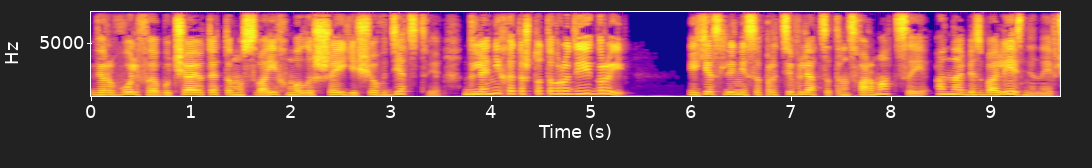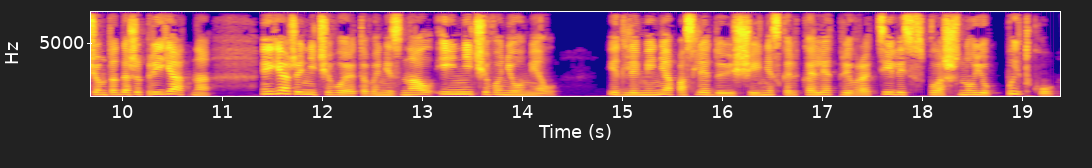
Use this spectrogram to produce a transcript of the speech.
Вервольфы обучают этому своих малышей еще в детстве. Для них это что-то вроде игры. И если не сопротивляться трансформации, она безболезненна и в чем-то даже приятна. Я же ничего этого не знал и ничего не умел. И для меня последующие несколько лет превратились в сплошную пытку,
